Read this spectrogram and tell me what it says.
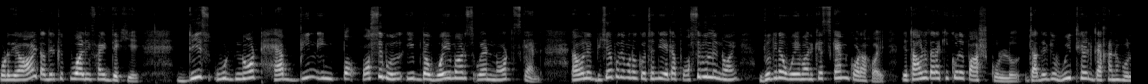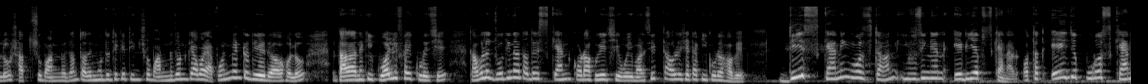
করে দেওয়া হয়, তাদেরকে কোয়ালিফাইড দেখিয়ে। This would not have been possible if the OMRs were not scan তাহলে বিচারপতি মনে করছেন যে এটা পসিবলই নয়, যদি না ওয়েমারকে স্ক্যান করা হয়, যে তাহলে তারা কী করে পাস করল? যাদেরকে উইথ হেল্ড দেখানো হলো সাতশো বান্ন জন, তাদের মধ্যে থেকে তিনশো বান্ন জনকে আবার অ্যাপয়েন্টমেন্টও দিয়ে দেওয়া হলো, তারা নাকি কোয়ালিফাই করেছে। তাহলে যদি না তাদের স্ক্যান করা হয়েছে ওয়েমার সিট তাহলে সেটা কী করে হবে? This scanning was done using an ADF scanner অর্থাৎ এই যে পুরো স্ক্যান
